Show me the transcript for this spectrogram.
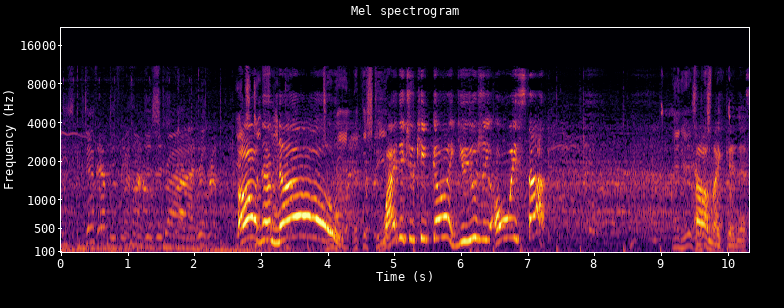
he's definitely found his stride and rhythm. Oh, no, no! Durant with the steal. Why did you keep going? You usually always stop. And here's Oh, my goodness.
